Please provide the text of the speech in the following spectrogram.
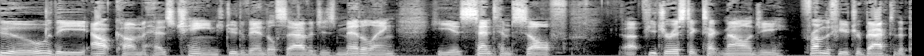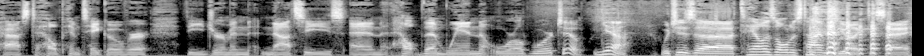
II, the outcome has changed due to Vandal Savage's meddling. He has sent himself uh, futuristic technology from the future back to the past to help him take over the German Nazis and help them win World War II. Yeah. Which is a tale as old as time, as you like to say.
